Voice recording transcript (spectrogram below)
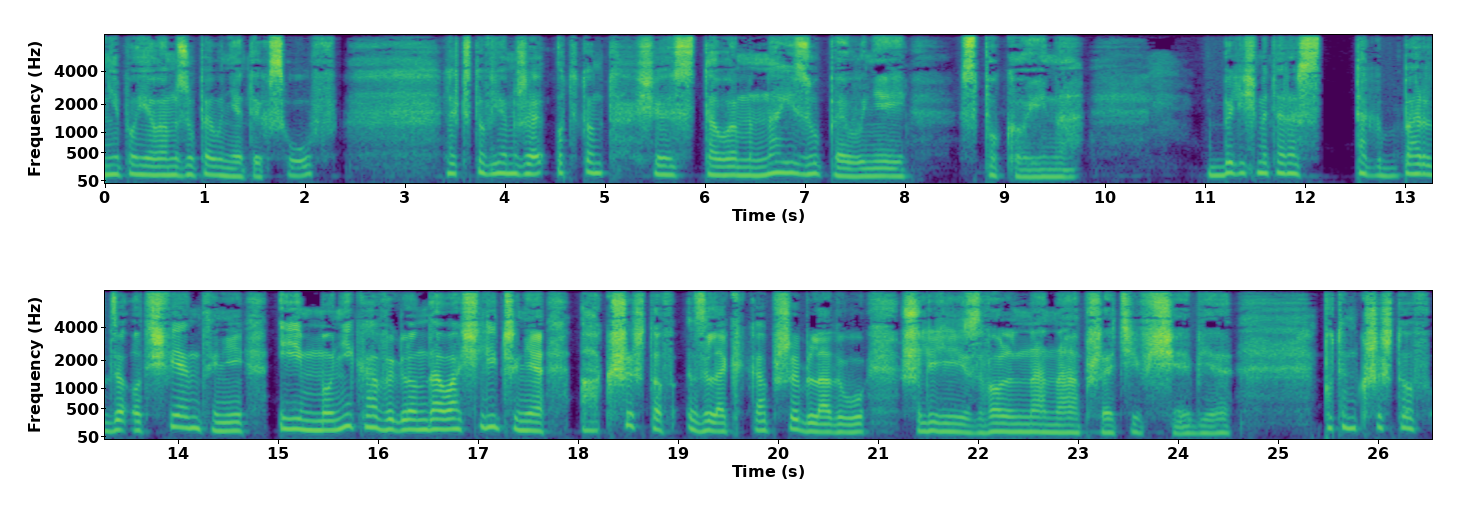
Nie pojęłam zupełnie tych słów, lecz to wiem, że odtąd się stałam najzupełniej spokojna. Byliśmy teraz tak bardzo odświętni i Monika wyglądała ślicznie, a Krzysztof z lekka przybladł. Szli zwolna naprzeciw siebie. Potem Krzysztof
